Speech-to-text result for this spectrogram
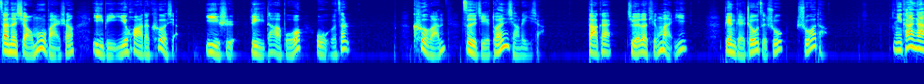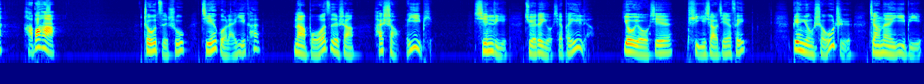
在那小木板上一笔一画的刻下，亦是李大伯五个字儿。刻完，自己端详了一下，大概觉得挺满意，便给周子舒说道。你看看好不好？周子舒接过来一看，那脖子上还少了一撇，心里觉得有些悲凉，又有些啼笑皆非，便用手指将那一笔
